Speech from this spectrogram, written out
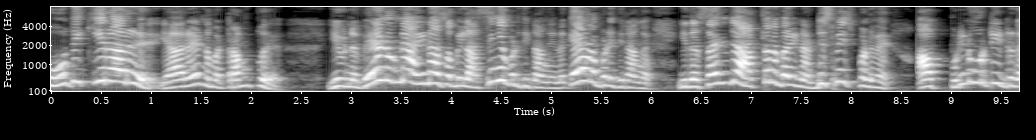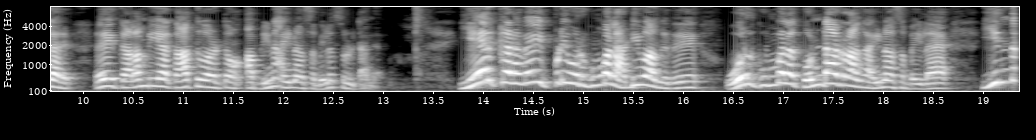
கொதிக்கிறாரு. யாரு? நம்ம ட்ரம்ப் இவனை வேணும்னே ஐநா சபையில் அசிங்கப்படுத்திட்டாங்க. என்னை கேவலப்படுத்திட்டாங்க. இதை செஞ்ச அத்தனை பேரை நான் டிஸ்மிஸ் பண்ணுவேன் அப்படின்னு உருட்டிட்டு இருக்காரு. ஏய் கிளம்பியா? காத்து வரட்டும் அப்படின்னு ஐநா சபையில் சொல்லிட்டாங்க. ஏற்கனவே இப்படி ஒரு கும்பல் அடி வாங்குது. ஒரு கும்பலை கொண்டாடுறாங்க ஐநா சபையில். இந்த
